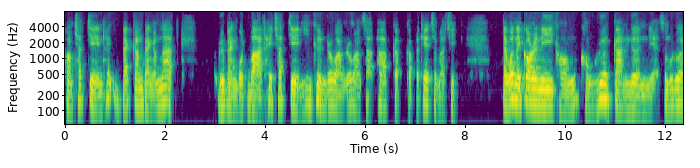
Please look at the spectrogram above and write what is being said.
ความชัดเจนให้แบ่งการแบ่งอำนาจ หรือแบ่งบทบาทให้ชัดเจนยิ่งขึ้นระหว่างระหว่างสหภาพกับกับประเทศสมาชิก แต่ว่าในกรณีของของเรื่องการเงินเนี่ยสมมุติว่า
